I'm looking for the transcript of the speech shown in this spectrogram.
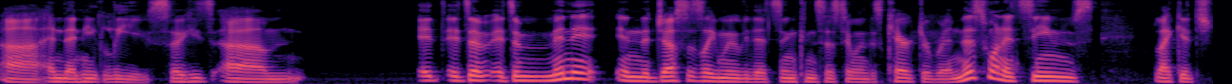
Uh, and then he leaves. So he's um, it, it's a it's a minute in the Justice League movie that's inconsistent with his character, but in this one it seems like it's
